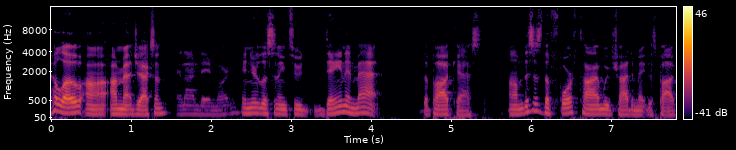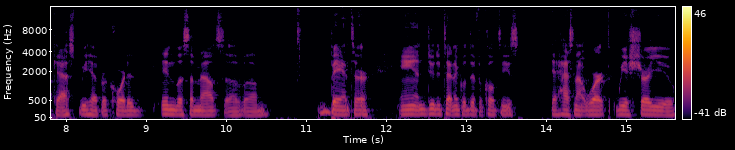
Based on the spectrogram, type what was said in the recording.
Hello, uh, I'm Matt Jackson, And I'm Dane Martin. and you're listening to Dane and Matt, the podcast. Um, this is the fourth time we've tried to make this podcast. We have recorded endless amounts of um, banter, and due to technical difficulties, it has not worked. We assure you,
